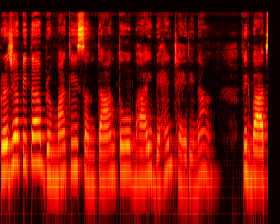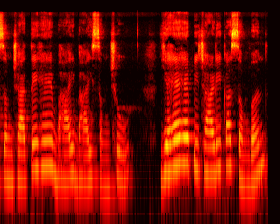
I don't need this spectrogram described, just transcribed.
प्रजापिता ब्रह्मा की संतान तो भाई बहन ठहरे ना। फिर बाप समझाते हैं भाई भाई समझो। यह है पिछाड़ी का संबंध,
